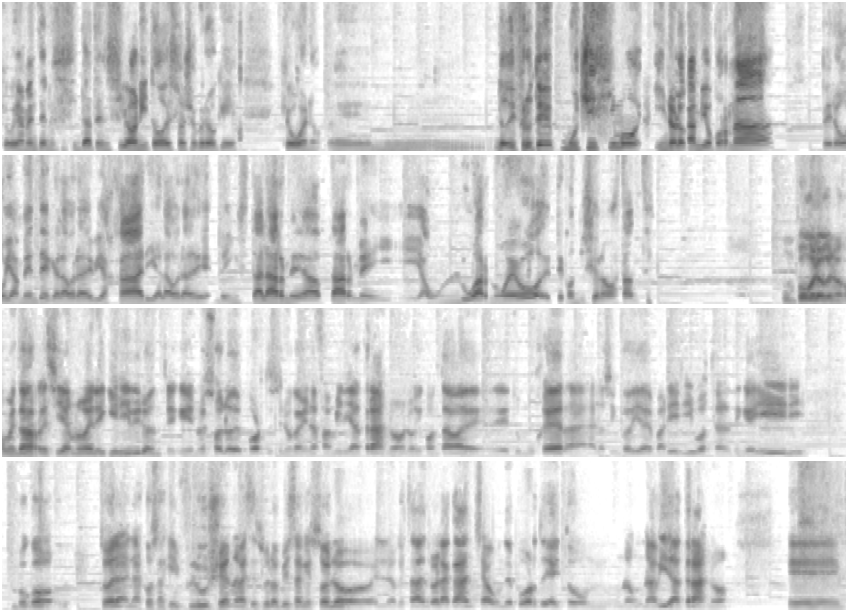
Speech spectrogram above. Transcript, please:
obviamente necesita atención y todo eso yo creo que, que bueno, eh, lo disfruté muchísimo y no lo cambio por nada, pero obviamente que a la hora de viajar y a la hora de, instalarme, de adaptarme y, a un lugar nuevo, te condiciona bastante. Un poco lo que nos comentabas recién, ¿no? El equilibrio entre que no es solo deporte, sino que hay una familia atrás, ¿no? Lo que contaba de, tu mujer a, los cinco días de parir y vos tenerte que ir y un poco todas las cosas que influyen, a veces uno piensa que solo lo que está dentro de la cancha, un deporte, y hay toda una, vida atrás, ¿no? Eh,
